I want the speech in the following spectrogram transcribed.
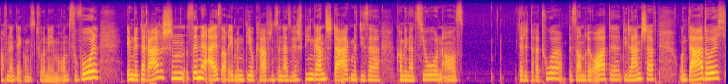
auf eine Entdeckungstour nehmen. Und sowohl im literarischen Sinne als auch eben im geografischen Sinne. Also wir spielen ganz stark mit dieser Kombination aus der Literatur, besondere Orte, die Landschaft und dadurch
